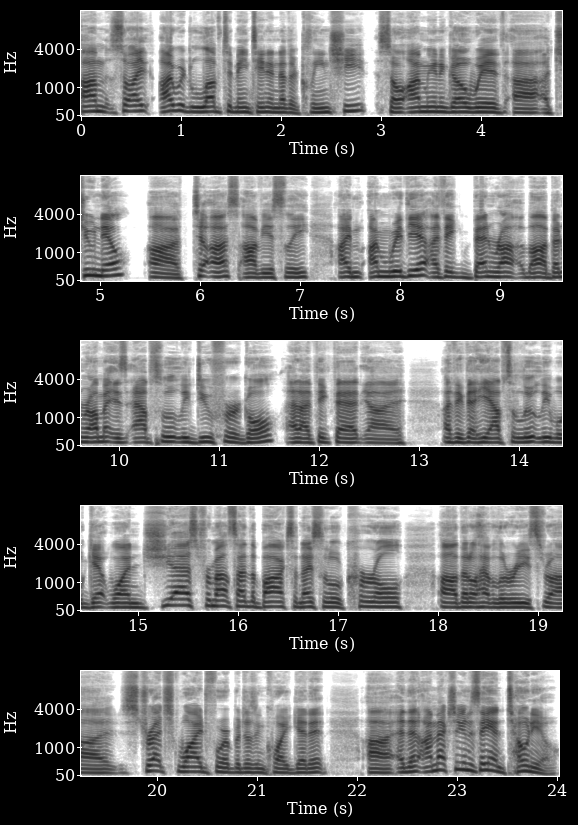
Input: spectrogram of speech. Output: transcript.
Um, so I, I would love to maintain another clean sheet. So I'm going to go with uh, a 2 0 uh, to us, obviously. I'm I'm with you. I think Ben Ra- uh, Benrahma is absolutely due for a goal. And I think that uh, I think that he absolutely will get one just from outside the box, a nice little curl uh, that'll have Lloris uh, stretched wide for it, but doesn't quite get it. Uh, and then I'm actually going to say Antonio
